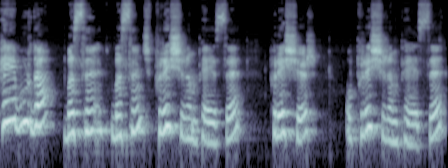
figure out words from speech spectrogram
P burada basın, basınç, pressure'ın P'si. Pressure, o pressure'ın P'si.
